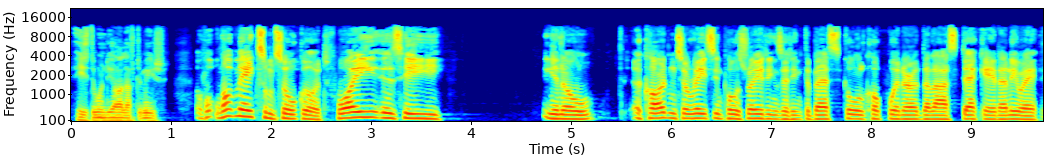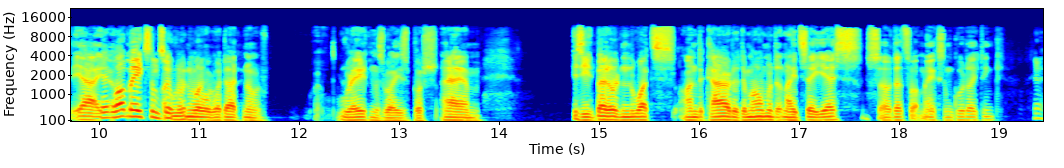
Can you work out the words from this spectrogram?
he's the one they all have to beat. What makes him so good? Why is he, you know, according to Racing Post ratings, I think the best Gold Cup winner in the last decade. Anyway, yeah. yeah. What makes him so? I wouldn't worry about that no ratings wise, but um, is he better than what's on the card at the moment? And I'd say yes. So that's what makes him good, I think. Yeah.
